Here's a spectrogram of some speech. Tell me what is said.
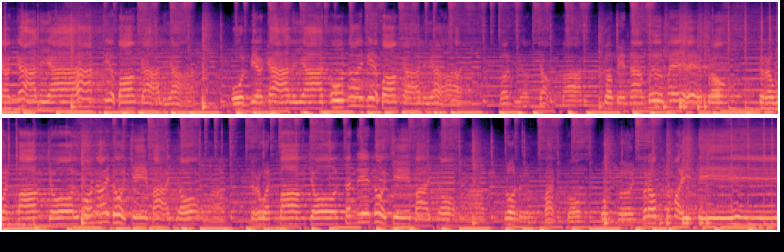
ยกาลยานเมียบองกาลยานโอนเมียกาลยานโอนน้อยเมียบองกาลยานบางเดียวจ้องบานก็ไม่น่ามือแม่ปรอง กระวนบางโจลโอนน้อยโดยจีบายงกระวนบางโจลตะเนโดยจีบายงรถเรื่องบ้านกองคงเคยพร้อมทำไมตี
